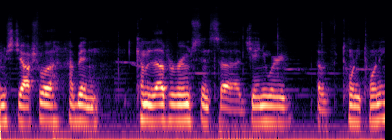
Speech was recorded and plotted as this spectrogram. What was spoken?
name's Joshua. I've been coming to the Upper Room since uh, January of 2020.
